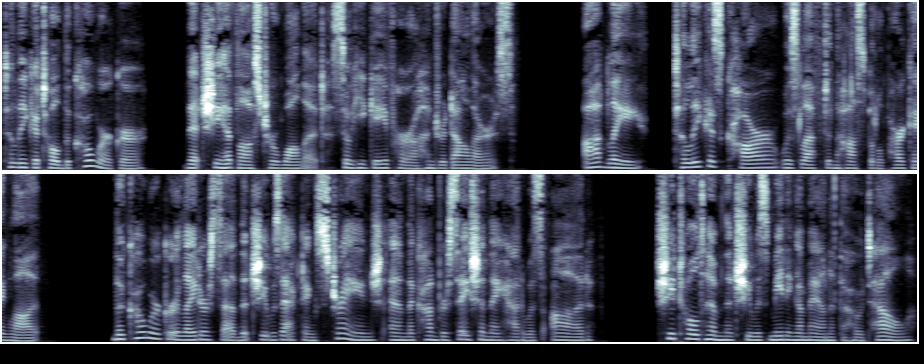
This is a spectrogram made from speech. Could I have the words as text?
Teleka told the coworker that she had lost her wallet, so he gave her a $100. Oddly, Teleka's car was left in the hospital parking lot. The coworker later said that she was acting strange and the conversation they had was odd. She told him that she was meeting a man at the hotel.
